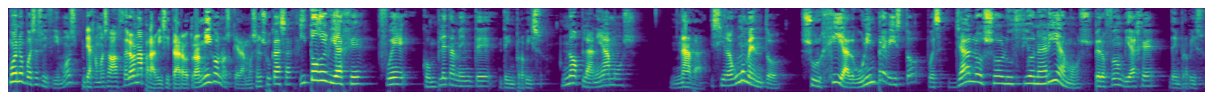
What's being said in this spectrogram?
Bueno, pues eso hicimos. Viajamos a Barcelona para visitar a otro amigo, nos quedamos en su casa y todo el viaje fue completamente de improviso. No planeamos nada. Si en algún momento surgía algún imprevisto, pues ya lo solucionaríamos. Pero fue un viaje de improviso.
